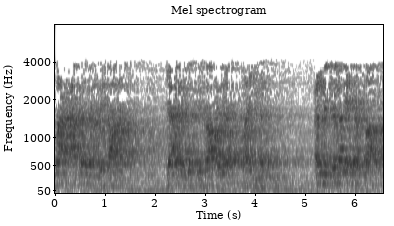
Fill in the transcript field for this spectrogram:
ضعف الاستخارة. جعلت الاستخارة ضعيفة عندك ثمانية أخطاء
